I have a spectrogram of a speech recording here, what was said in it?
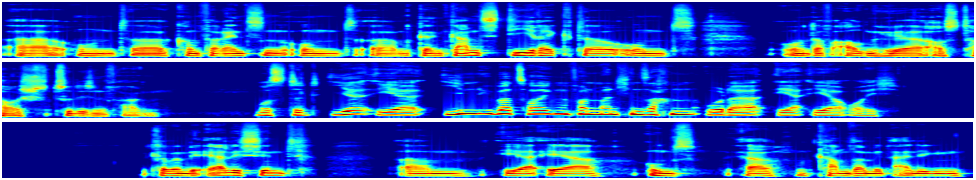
äh, und äh, Konferenzen und äh, ein ganz direkter und, und auf Augenhöhe Austausch zu diesen Fragen. Musstet ihr eher ihn überzeugen von manchen Sachen oder er eher euch? Ich glaube, wenn wir ehrlich sind, ähm, eher er uns. Er kam da mit einigen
